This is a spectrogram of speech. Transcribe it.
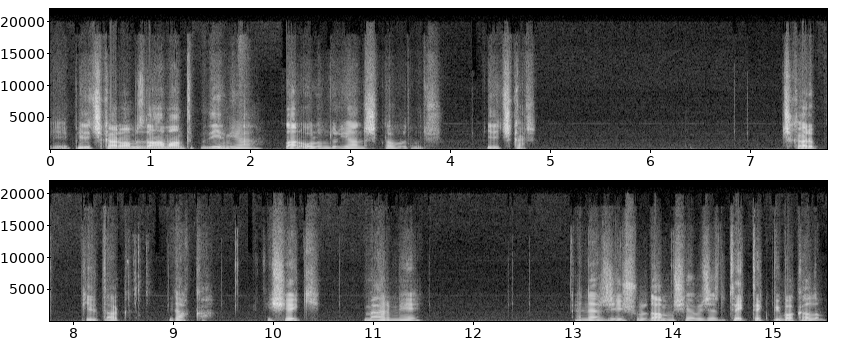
E, pili çıkarmamız daha mantıklı değil mi ya? Lan oğlum dur yanlışlıkla vurdum dur. Pili çıkar. Çıkarıp pil tak. Bir dakika. Fişek, mermi. Enerjiyi şuradan mı şey yapacağız? Tek tek bir bakalım.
